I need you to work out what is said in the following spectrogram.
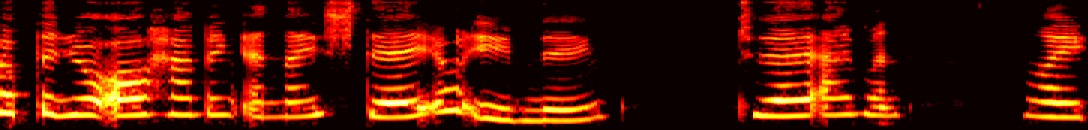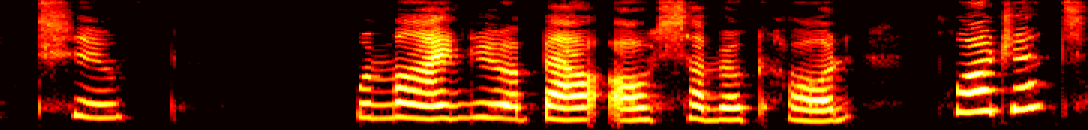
hope that you're all having a nice day or evening. Today I would like to remind you about our summer card project.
